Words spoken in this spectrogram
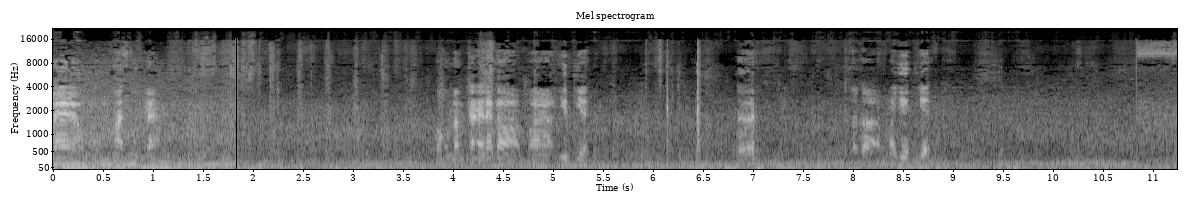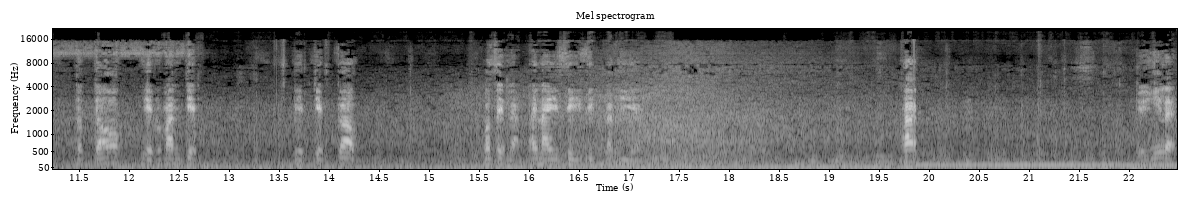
แล้วผมห้าสิบแล้วออกกำลังกายแล้วก็มายืดเหยียด เดิน แล้วก็มายืดเหยียดจอกจอกเหตุประมาณเจ็ดเหตุเจ็ดก็พอเสร็จแล้วภายในสี่สิบนาทีถ้า อย่างนี้แหละ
